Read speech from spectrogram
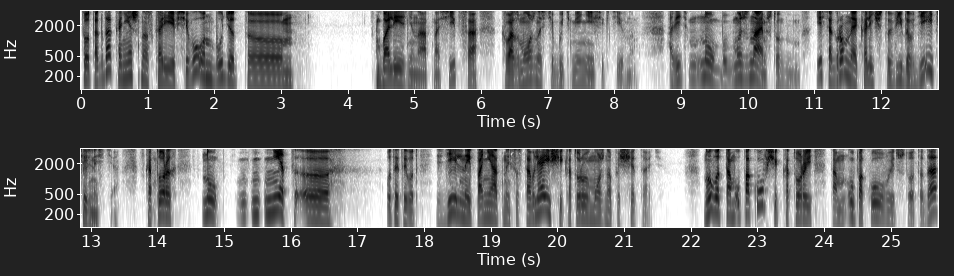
то тогда, конечно, скорее всего, он будет э, болезненно относиться к возможности быть менее эффективным. А ведь, ну, мы же знаем, что есть огромное количество видов деятельности, в которых, ну, нет э, вот этой вот сдельной, понятной составляющей, которую можно посчитать. Ну вот там упаковщик, который там упаковывает что-то, да,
